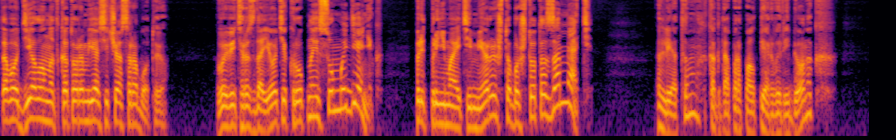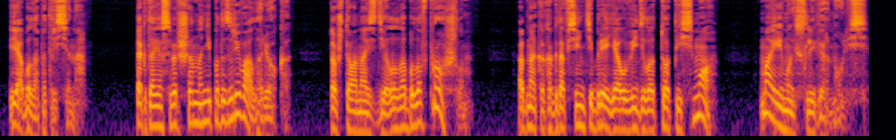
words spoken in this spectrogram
того дела, над которым я сейчас работаю? Вы ведь раздаете крупные суммы денег, предпринимаете меры, чтобы что-то замять. Летом, когда пропал первый ребенок, я была потрясена. Тогда я совершенно не подозревала Рёка. То, что она сделала, было в прошлом. Однако, когда в сентябре я увидела то письмо, мои мысли вернулись.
